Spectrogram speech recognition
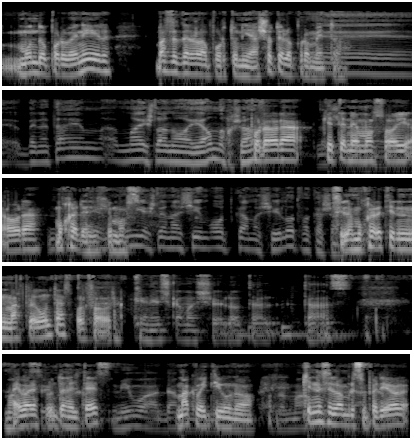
mundo por venir, vas a tener la oportunidad, yo te lo prometo. Por ahora, ¿qué tenemos hoy? Ahora, mujeres, dijimos. Si las mujeres tienen más preguntas, por favor. Hay varias preguntas del test. Mac 21. ¿Quién es el hombre superior?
